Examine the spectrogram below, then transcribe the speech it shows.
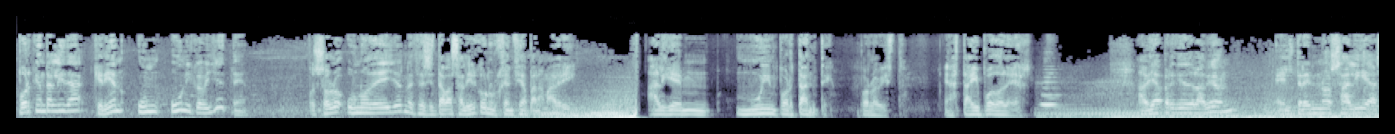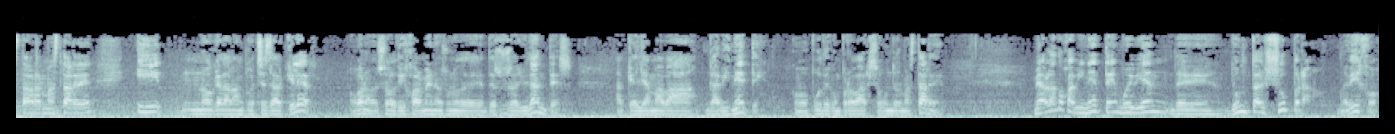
porque en realidad querían un único billete. Pues solo uno de ellos necesitaba salir con urgencia para Madrid. Alguien muy importante, por lo visto. Hasta ahí puedo leer. Había perdido el avión, el tren no salía hasta horas más tarde y no quedaban coches de alquiler. Bueno, eso dijo al menos uno de, sus ayudantes, al que él llamaba gabinete, como pude comprobar segundos más tarde. Me ha hablado gabinete muy bien de, de un tal Supra, me dijo,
